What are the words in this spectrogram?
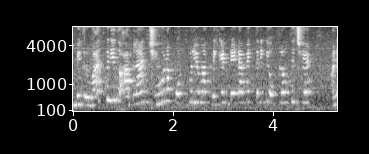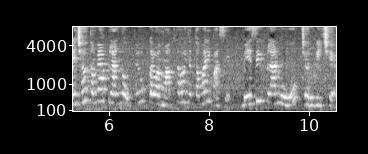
મિત્રો, વાત કરીએ તો આ પ્લાન જીઓના પોર્ટફોલિયોમાં ક્રિકેટ ડેટા પેક તરીકે ઉપલબ્ધ છે. અને જો તમે આ પ્લાનનો ઉપયોગ કરવા માંગતા હોય તો તમારી પાસે બેઝિક પ્લાન હોવો જરૂરી છે.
